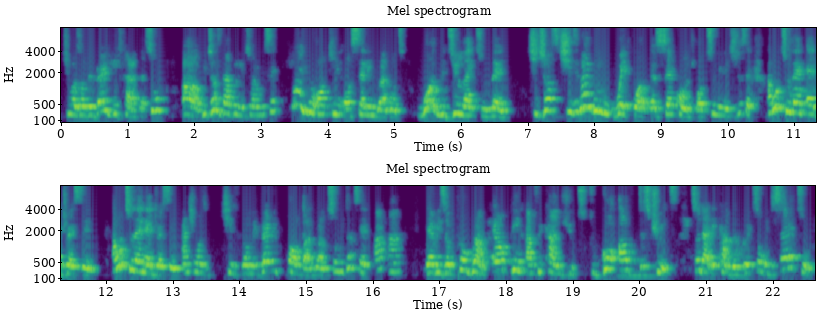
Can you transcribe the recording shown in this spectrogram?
She was of a very good character. So uh, we just dabble into her and we say, why are you hawking or selling granules? What would you like to learn? She just she did not even wait for a second or two minutes. She just said, I want to learn hairdressing. I want to learn hairdressing. And she was she's from a very poor background. So we just said, uh-uh, there is a program helping African youths to go off the streets so that they can be great. So we decided to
